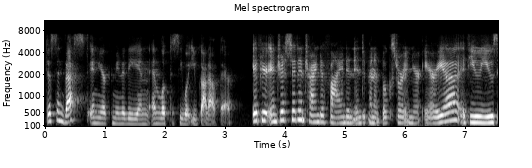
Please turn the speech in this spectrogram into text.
just invest in your community and, and look to see what you've got out there if you're interested in trying to find an independent bookstore in your area, if you use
